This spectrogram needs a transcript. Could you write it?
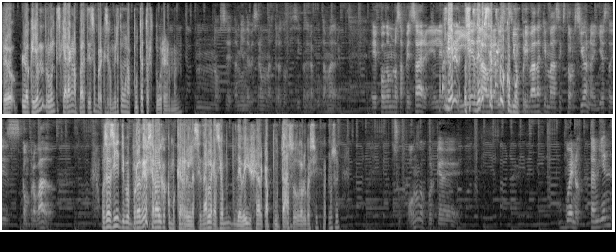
Pero lo que yo me pregunto es que harán aparte de eso para que se convierta en una puta tortura, hermano. Mm, eh, pongámonos a pensar, el FBI es la ser algo organización como- privada que más extorsiona y esto es comprobado. O sea, sí, tipo, pero debe ser algo como que relacionar la canción de Baby Shark a putazos o algo así, no sé. Supongo, porque... Bueno, también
